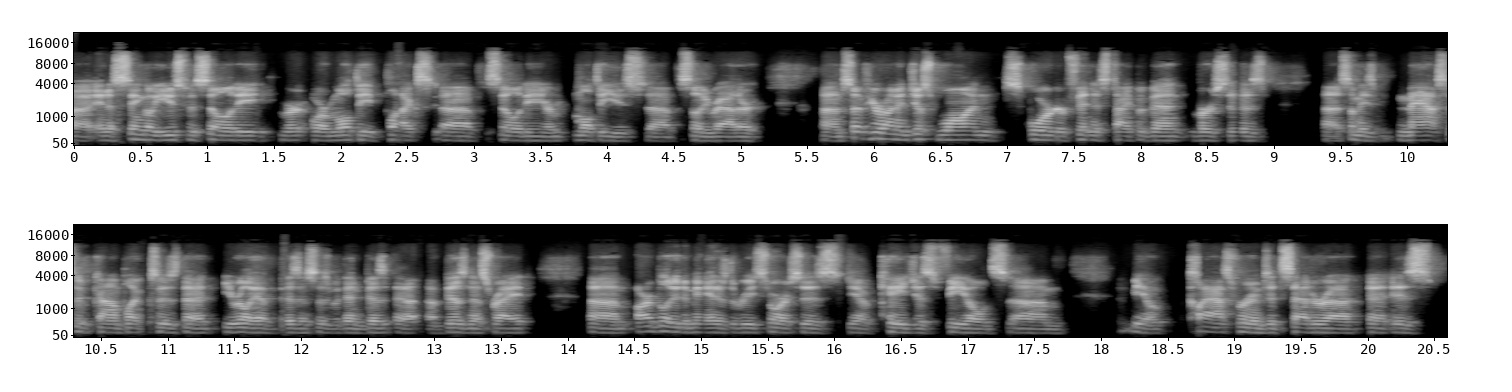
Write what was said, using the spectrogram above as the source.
uh, in a single use facility or, or multiplex uh, facility or multi-use uh, facility rather. Um, so if you're running just one sport or fitness type event versus uh, some of these massive complexes that you really have businesses within bus- uh, a business, right? Um, our ability to manage the resources, you know, cages, fields, um, you know, classrooms, et cetera, uh, is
